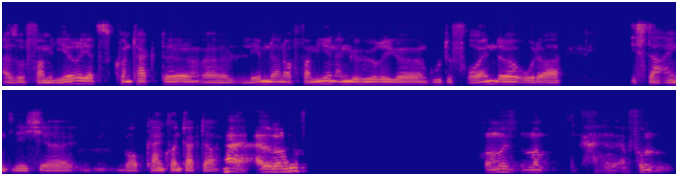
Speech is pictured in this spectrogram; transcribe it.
Also familiäre jetzt Kontakte? Äh, leben da noch Familienangehörige, gute Freunde oder ist da eigentlich äh, überhaupt kein Kontakt da? Nein, also man muss, man muss, man, vom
